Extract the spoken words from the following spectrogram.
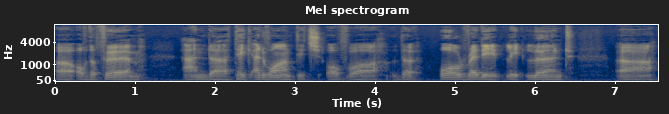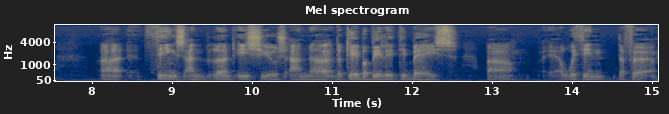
of the firm and take advantage of the already learned things and learned issues and uh, the capability base uh, within the firm.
